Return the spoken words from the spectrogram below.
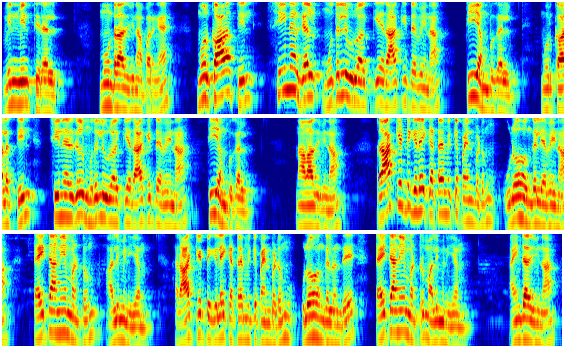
விண்மீன் திரள். மூன்றாவது வினா பாருங்க. முற்காலத்தில் சீனர்கள் முதலில் உருவாக்கிய ராக்கெட் எவைனா? தீ அம்புகள் முற்காலத்தில் சீனர்கள் முதலில் உருவாக்கிய ராக்கெட் எவைனா? தீ அம்புகள் நாலாவது வினா ராக்கெட்டுகளை கட்டமைக்க பயன்படும் உலோகங்கள் எவைனா? டைட்டானியம் மற்றும் அலுமினியம். ராக்கெட்டுகளை கட்டமைக்க பயன்படும் உலோகங்கள் வந்து டைட்டானியம் மற்றும் அலுமினியம். ஐந்தாவது வினா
